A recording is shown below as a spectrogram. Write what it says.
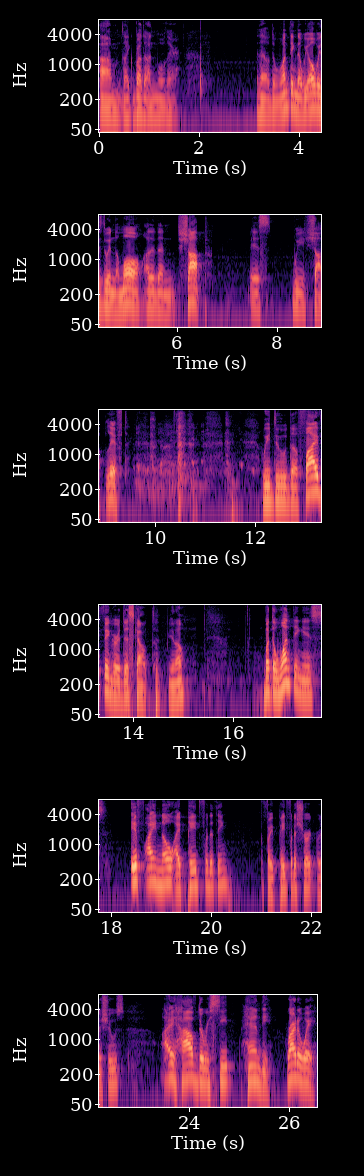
um, like Brother Anmo there. Now, the one thing that we always do in the mall, other than shop, is we shoplift. we do the five finger discount, you know? But the one thing is, if I know I paid for the thing, if I paid for the shirt or the shoes, I have the receipt handy right away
